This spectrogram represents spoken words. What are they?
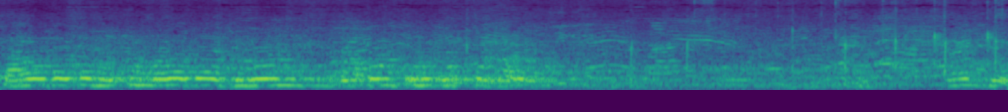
তারাও যাতে নতুনভাবে তার জীবন যাপন শুরু করতে পারে। থ্যাংক ইউ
